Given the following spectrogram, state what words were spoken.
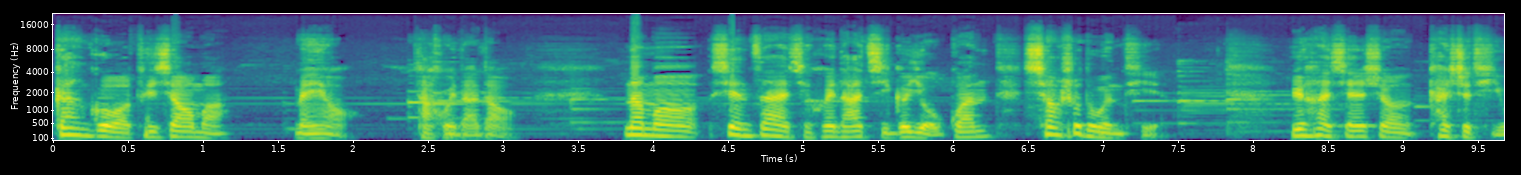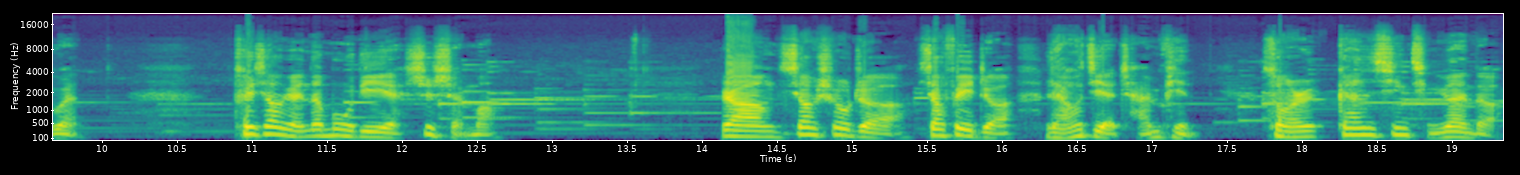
干过推销吗？”“没有。”他回答道。“那么现在，请回答几个有关销售的问题。”约翰先生开始提问。推销员的目的是什么？让销售者、消费者了解产品，从而甘心情愿的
